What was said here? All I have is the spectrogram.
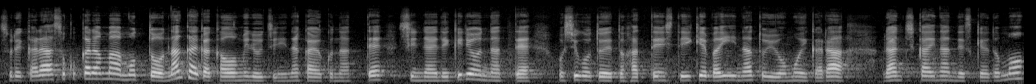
それからそこからまあもっと何回か顔を見るうちに仲良くなって信頼できるようになってお仕事へと発展していけばいいなという思いからランチ会なんですけれども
